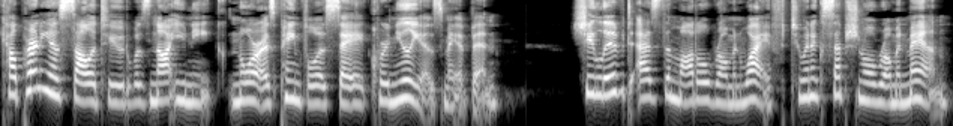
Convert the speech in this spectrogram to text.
Calpurnia's solitude was not unique, nor as painful as, say, Cornelia's may have been. She lived as the model Roman wife to an exceptional Roman man.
